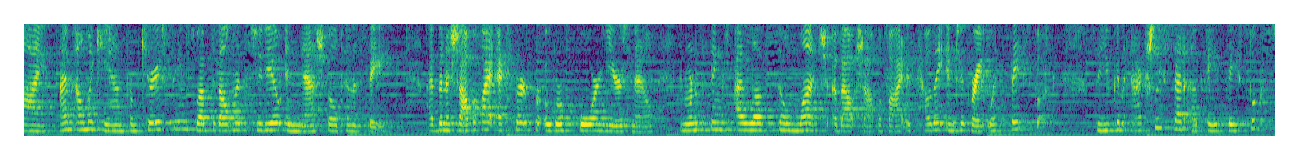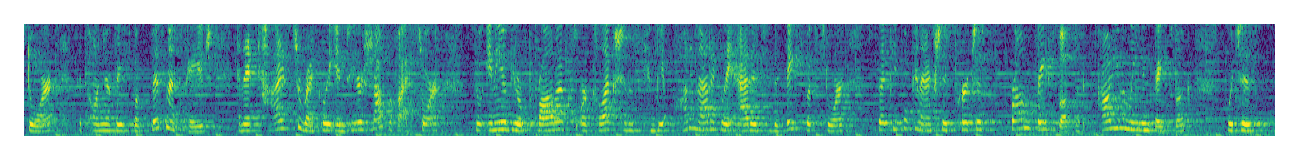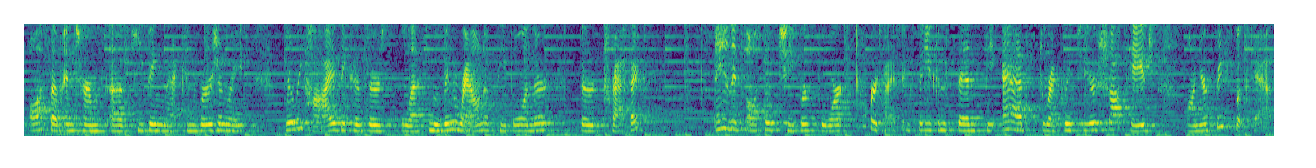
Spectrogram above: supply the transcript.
Hi, I'm Elle McCann from Curious Themes Web Development Studio in Nashville, Tennessee. I've been a Shopify expert for over four years now, and one of the things I love so much about Shopify is how they integrate with Facebook. So you can actually set up a Facebook store that's on your Facebook business page and it ties directly into your Shopify store. So any of your products or collections can be automatically added to the Facebook store that people can actually purchase from Facebook without even leaving Facebook, which is awesome in terms of keeping that conversion rate really high because there's less moving around of people and their, their traffic and it's also cheaper for advertising. So you can send the ads directly to your shop page on your Facebook tab.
